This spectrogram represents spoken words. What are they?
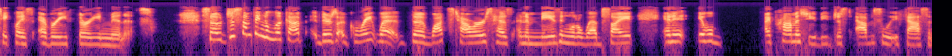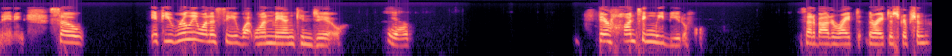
take place every 30 minutes. So just something to look up. There's a great web, the Watts Towers has an amazing little website and it, it will, I promise you, be just absolutely fascinating. So if you really want to see what one man can do, Yeah. they're hauntingly beautiful. Is that about a right, the right description?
